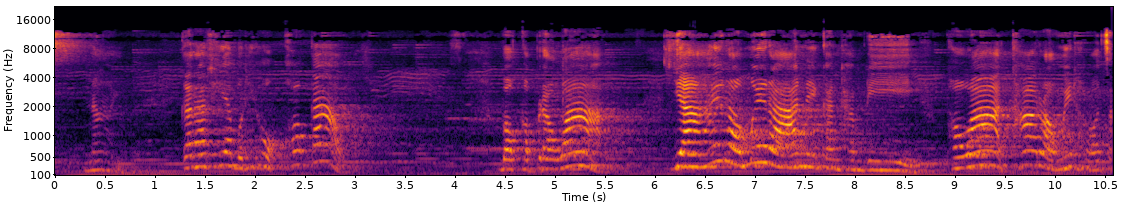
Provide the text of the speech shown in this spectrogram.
6 9กาลาเทียบทที่ 6 ข้อ 9 บอกกับเราว่า อย่าให้เราไม่ร้าในการทำดี เพราะว่าถ้าเราไม่ท้อใจ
